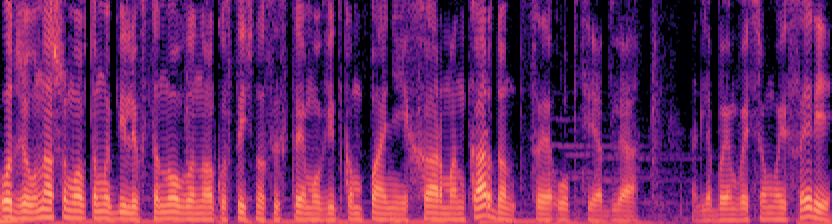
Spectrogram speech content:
Отже, у нашому автомобілі встановлено акустичну систему від компанії Harman Kardon. Це опція для, для BMW 7 серії.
